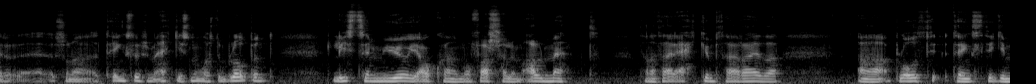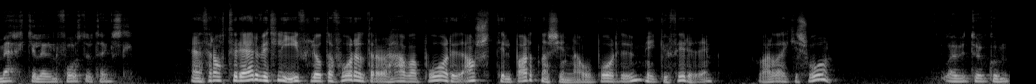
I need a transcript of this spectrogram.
er svona tengslum sem ekki snúast um blóðbönd líst sem mjög jákvæðum og farsalum almennt þannig að það er ekki um það að ræða að blóðtengsl þykir merkilegir en fósturtengsl En þrátt fyrir erfitt líf hljóta foreldrar að hafa borið ást til barna sína og borið umhyggju fyrir þeim. Var það ekki svo? ef við tökum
